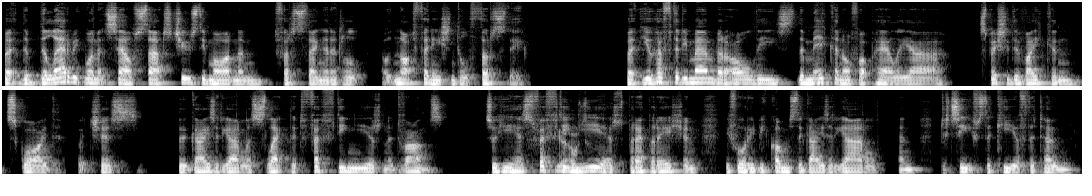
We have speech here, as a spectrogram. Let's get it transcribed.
But the the Lerwick one itself starts Tuesday morning first thing, and it'll not finish until Thursday. But you have to remember all these the making of Up Helly Aa especially the Viking squad, which is the Guizer Jarl is selected 15 years in advance. So he has 15 yeah, was... years preparation before he becomes the Guizer Jarl and receives the key of the town.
